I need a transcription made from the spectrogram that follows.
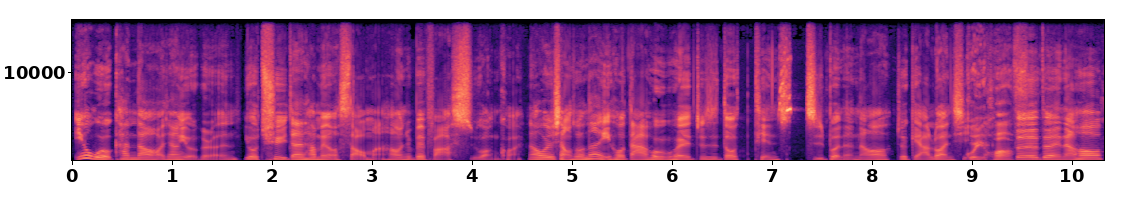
因为我有看到好像有个人有去，但是他没有扫码，好像就被罚十万块。然后我就想说，那以后大家会不会就是都填纸本的，然后就给他。乱写鬼话，对对对，然后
